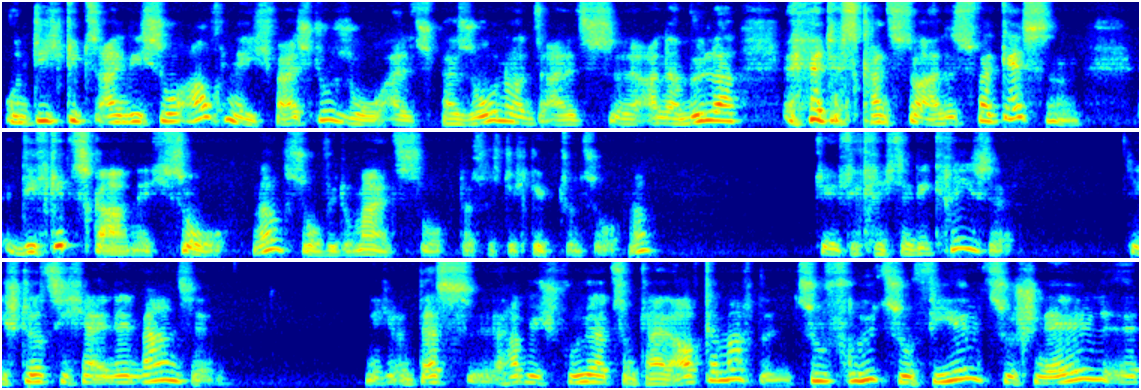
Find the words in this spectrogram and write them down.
Und dich gibt es eigentlich so auch nicht, weißt du, so als Person und als äh, Anna Müller, das kannst du alles vergessen. Dich gibt es gar nicht so, ne? so wie du meinst, so, dass es dich gibt und so. Ne? Die, die kriegt ja die Krise. Die stürzt sich ja in den Wahnsinn. Nicht? Und das habe ich früher zum Teil auch gemacht. Zu früh, zu viel, zu schnell, äh,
